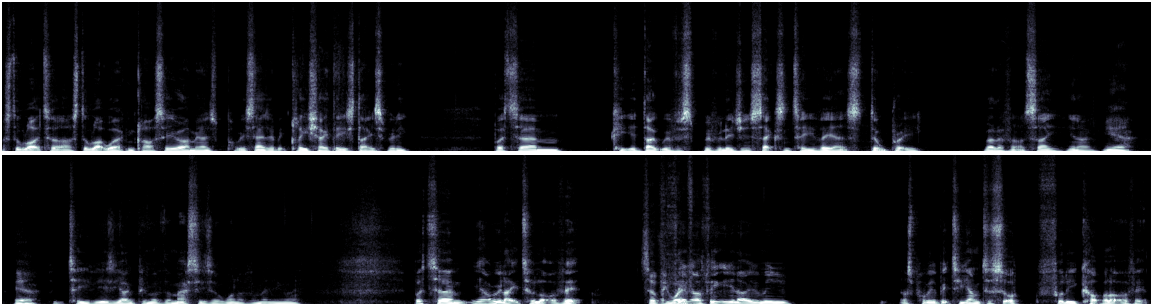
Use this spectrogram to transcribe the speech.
I still like to, I still like working class hero. I mean, it probably sounds a bit cliche these days, really, but um, keep your dope with with religion, sex, and TV. That's still pretty relevant, I'd say. You know, Yeah. Yeah. I think TV is the opium of the masses, or one of them anyway. But um, yeah, I relate to a lot of it. So if I you think, want, I think you know, I mean, I was probably a bit too young to sort of fully cop a lot of it.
